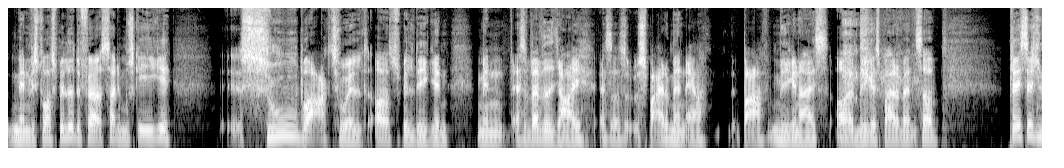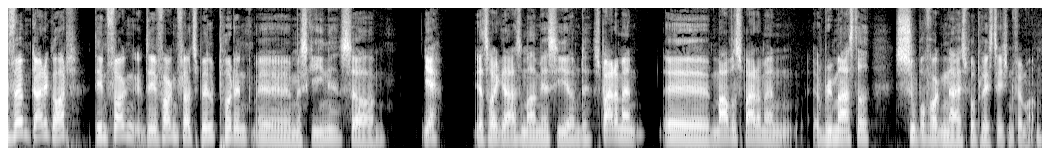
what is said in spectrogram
men hvis du har spillet det før, så er det måske ikke øh, super aktuelt at spille det igen. Men altså, hvad ved jeg? Altså, Spider-Man er bare mega nice, og er mega Spider-Man, så PlayStation 5 gør det godt. Det er en fucking, det er fucking flot spil på den øh, maskine, så ja, jeg tror ikke, der er så meget mere at sige om det. Spider-Man, øh, Marvel Spider-Man Remastered, super fucking nice på PlayStation 5'eren.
